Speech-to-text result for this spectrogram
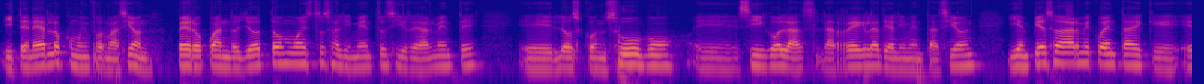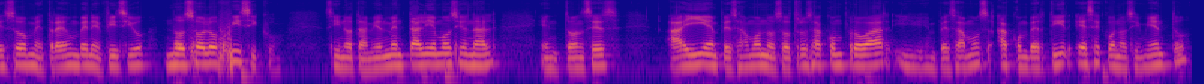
y tenerlo como información, pero cuando yo tomo estos alimentos y realmente eh, los consumo, eh, sigo las, las reglas de alimentación y empiezo a darme cuenta de que eso me trae un beneficio no solo físico, sino también mental y emocional, entonces ahí empezamos nosotros a comprobar y empezamos a convertir ese conocimiento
